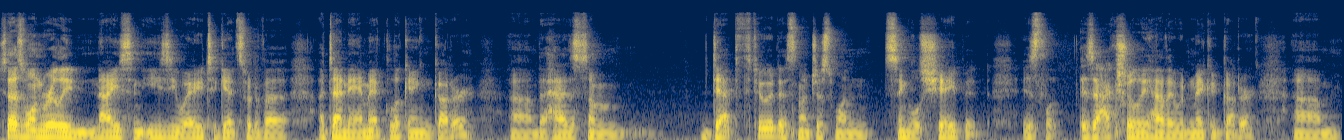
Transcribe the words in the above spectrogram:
so that's one really nice and easy way to get sort of a, a dynamic looking gutter um, that has some depth to it. It's not just one single shape. It is is actually how they would make a gutter. Um,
